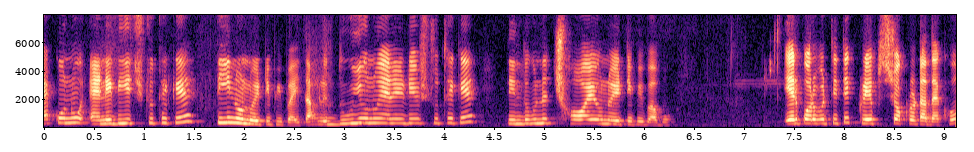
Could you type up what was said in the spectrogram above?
এক অণু এনএডিএইচ টু থেকে তিন অণু এটিপি পাই। তাহলে দুই অণু এনএডিএইচ টু থেকে তিন দুগুণে ছয় অণু এটিপি পাবো। এর পরবর্তীতে ক্রেপস চক্রটা দেখো।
